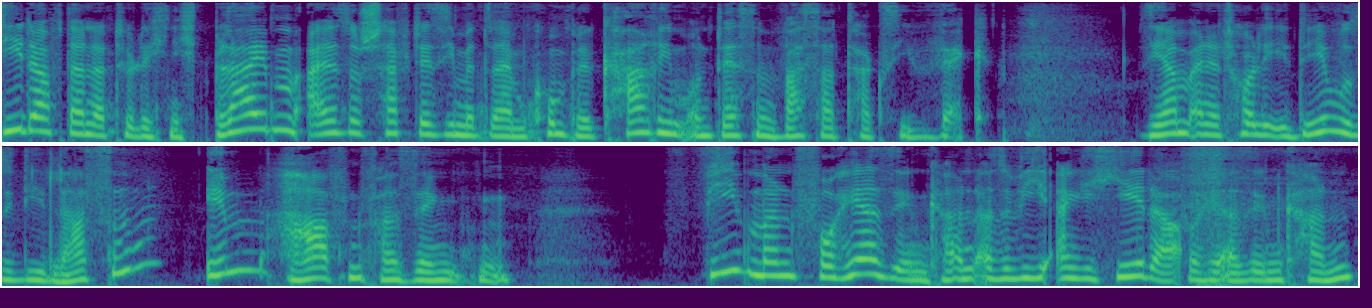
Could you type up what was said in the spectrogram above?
Die darf dann natürlich nicht bleiben, also schafft er sie mit seinem Kumpel Karim und dessen Wassertaxi weg. Sie haben eine tolle Idee, wo sie die lassen, im Hafen versenken. Wie man vorhersehen kann, also wie eigentlich jeder vorhersehen kann,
